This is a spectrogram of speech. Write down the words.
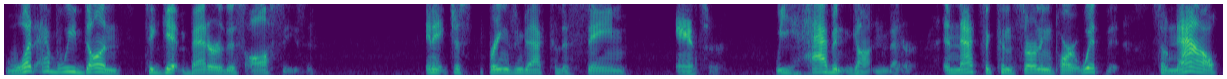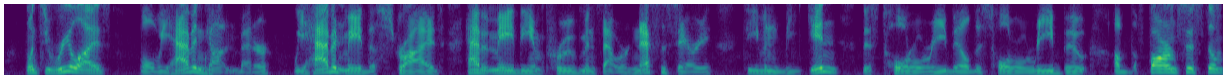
What have we done to get better this offseason? And it just brings me back to the same answer. We haven't gotten better. And that's a concerning part with it. So now, once you realize, well, we haven't gotten better, we haven't made the strides, haven't made the improvements that were necessary to even begin this total rebuild, this total reboot of the farm system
